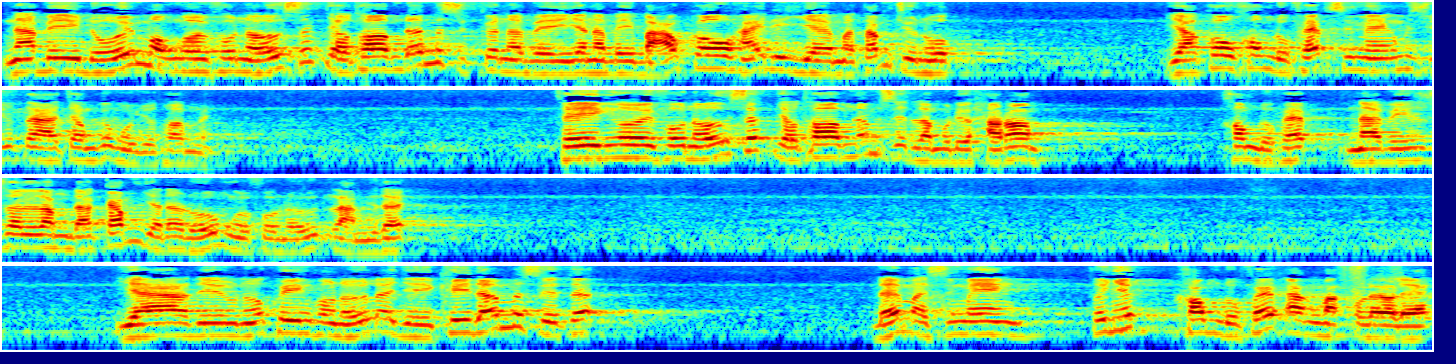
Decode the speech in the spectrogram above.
Nabi đuổi một người phụ nữ sức dầu thơm đến Masjid Nabi và Nabi bảo, cô hãy đi về mà tắm junub. Và cô không được phép xi men với ta trong cái mùi dầu thơm này. Thì người phụ nữ sức dầu thơm đến Masjid là một điều haram. Không được phép. Nabi Sallam đã cấm và đã đuổi một người phụ nữ làm như thế. Và điều nữa khuyên phụ nữ là gì? Khi đến masjid á để mà xi men thứ nhất không được phép ăn mặc lèo lẹt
